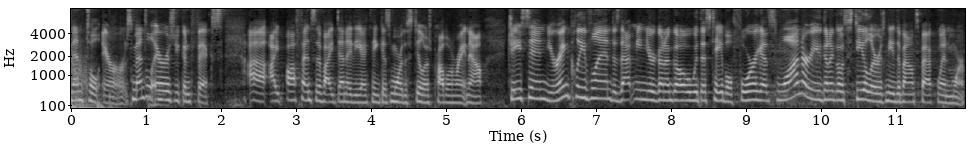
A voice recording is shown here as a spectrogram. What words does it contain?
mental errors. Mental errors you can fix. Uh, I, offensive identity, I think, is more the Steelers' problem right now. Jason, you're in Cleveland. Does that mean you're going to go with this table four against one, or are you going to go Steelers need the bounce back win more?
